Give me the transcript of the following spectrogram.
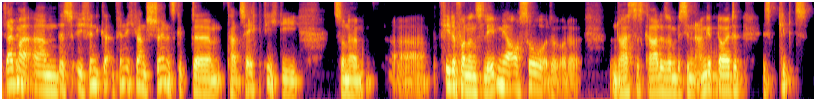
Sag mal, ähm, das, ich finde find ich ganz schön. Es gibt ähm, tatsächlich die so eine äh, viele von uns leben ja auch so, oder, oder und du hast es gerade so ein bisschen angedeutet, es gibt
